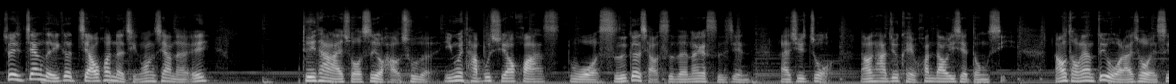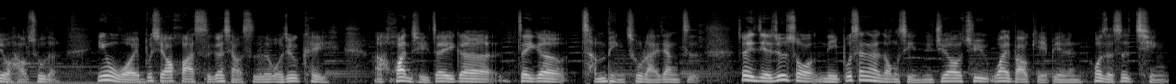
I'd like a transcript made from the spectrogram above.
所以这样的一个交换的情况下呢，诶，对他来说是有好处的，因为他不需要花我十个小时的那个时间来去做，然后他就可以换到一些东西。然后同样对我来说也是有好处的，因为我也不需要花十个小时，我就可以啊换取这一个这一个成品出来这样子。所以也就是说，你不擅长的东西，你就要去外包给别人，或者是请。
